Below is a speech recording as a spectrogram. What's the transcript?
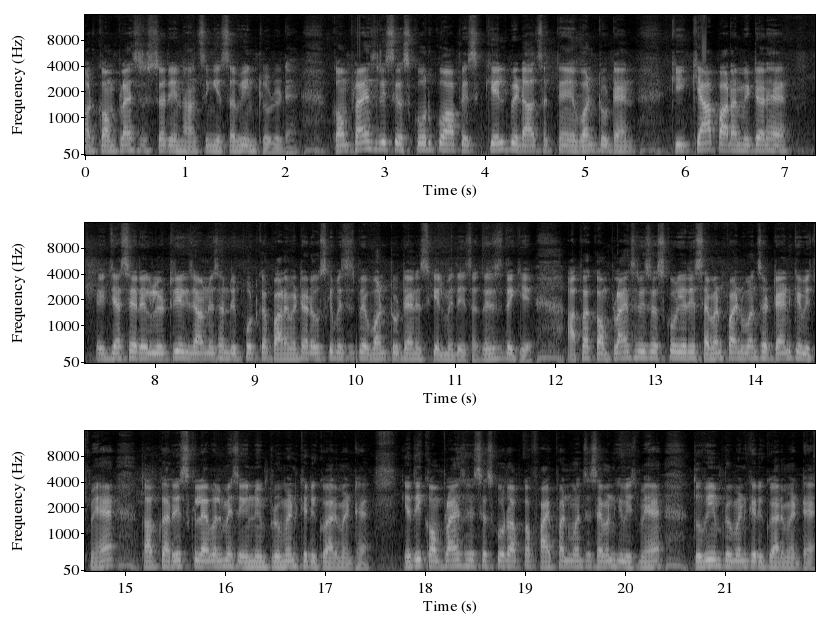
और कंप्लायंस रिस्टर इन्हांसिंग ये सभी इंक्लूडेड हैं। कंप्लायंस रिस्क स्कोर को आप स्केल पर डाल सकते हैं वन टू टेन कि क्या पैरामीटर है जैसे रेगुलेटरी एग्जामिनेशन रिपोर्ट का पैरामीटर है, उसके बेसिस पे वन टू टेन स्केल में दे सकते हैं। जैसे देखिए, आपका कंप्लायंस रिस्क स्कोर यदि सेवन पॉइंट वन से टेन के बीच में है तो आपका रिस्क लेवल में इंप्रूवमेंट की रिक्वायरमेंट है। यदि कंप्लायंस रिस्क स्कोर आपका फाइव पॉइंट वन से सेवन के बीच में है तो भी इंप्रूवमेंट की रिक्वायरमेंट है।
